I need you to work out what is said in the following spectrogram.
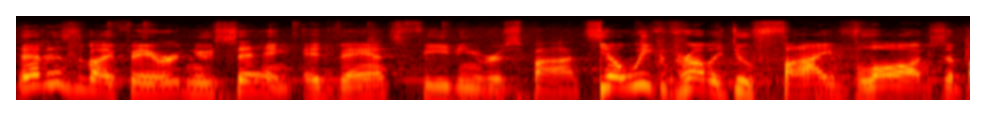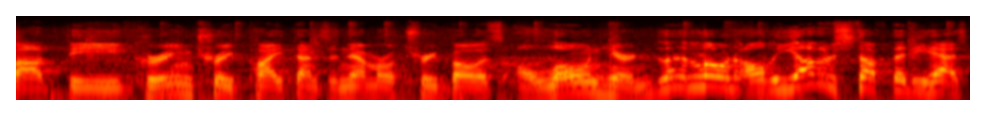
That is my favorite new saying, advanced feeding response. You know, we could probably do five vlogs about the green tree pythons and emerald tree boas alone here, let alone all the other stuff that he has.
